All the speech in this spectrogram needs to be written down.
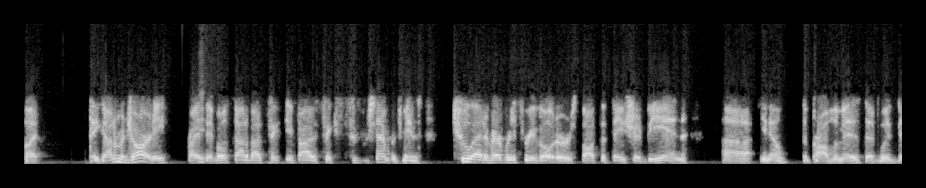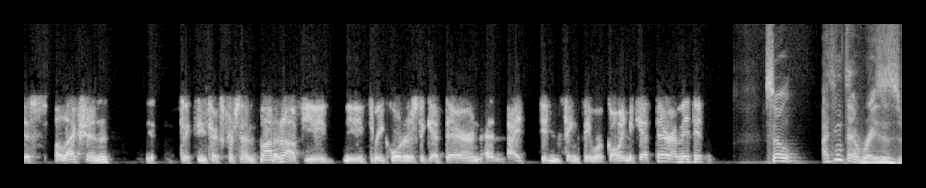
but they got a majority, right? They both got about 65, 66%, which means two out of every three voters thought that they should be in. Uh, you know, the problem is that with this election, 66% is not enough. You need three quarters to get there. And, and I didn't think they were going to get there, and they didn't. So I think that raises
